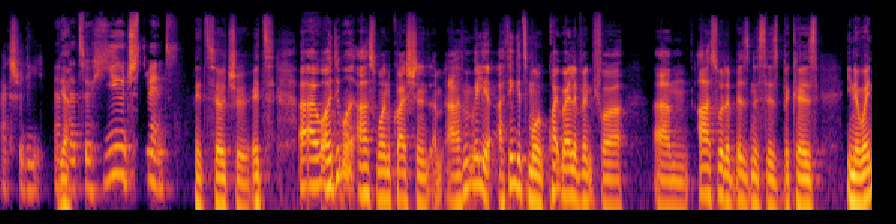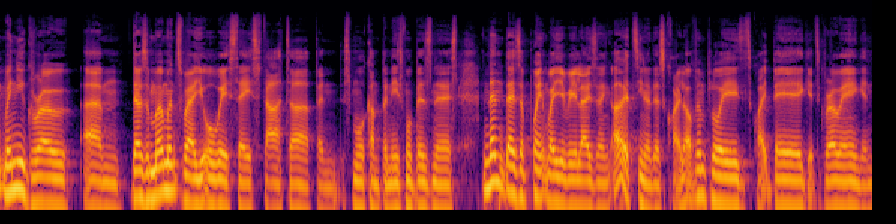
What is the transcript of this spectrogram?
actually. And yeah. that's a huge strength. It's so true. It's i, I do want to ask one question. Um, i haven't really i think it's more quite relevant for um, our sort of businesses because you know, when, when you grow, um, there's a moments where you always say startup and small company, small business. And then there's a point where you're realizing, oh, it's, you know, there's quite a lot of employees. It's quite big. It's growing. And,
